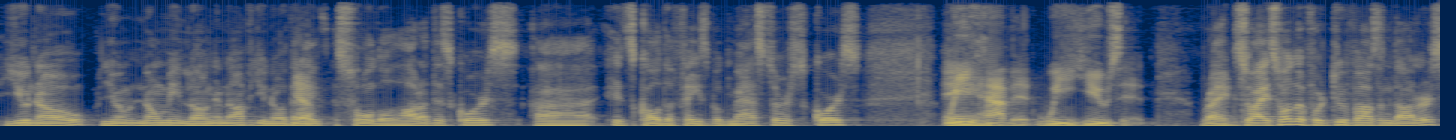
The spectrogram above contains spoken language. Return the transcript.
you know, you know me long enough, you know that Yeah. I sold a lot of this course. Uh, it's called the Facebook Masters course. We have it. We use it. Right. So I sold it for two thousand uh, dollars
